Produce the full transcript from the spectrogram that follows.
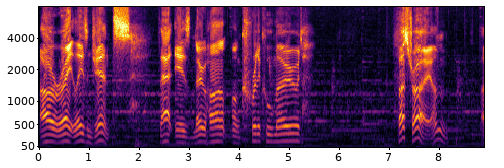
Alright, ladies and gents. That is No Heart on critical mode. First try. I'm. I,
